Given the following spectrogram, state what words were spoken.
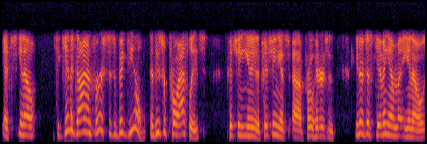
it's you know to get a guy on first is a big deal. These are pro athletes pitching, you know, the pitching against uh, pro hitters, and you know just giving them, you know,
